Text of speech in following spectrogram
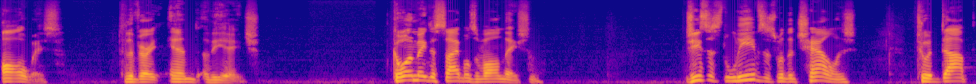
always to the very end of the age. Go and make disciples of all nations. Jesus leaves us with a challenge to adopt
